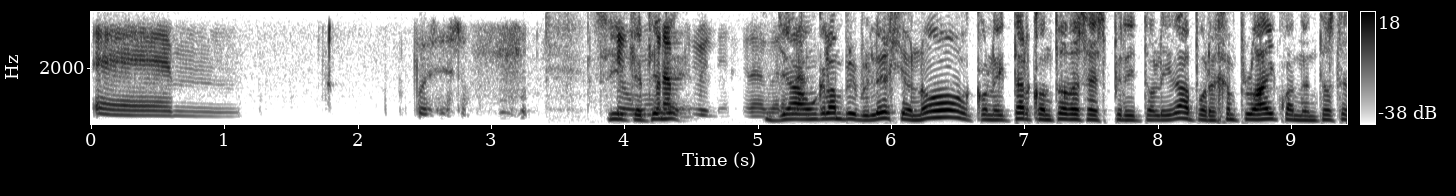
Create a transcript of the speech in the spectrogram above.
eh, pues eso. Sí, que tiene ya un gran privilegio, ¿no? Conectar con toda esa espiritualidad. Por ejemplo, hay cuando entraste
